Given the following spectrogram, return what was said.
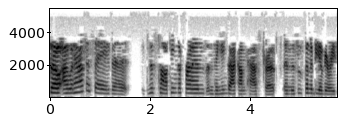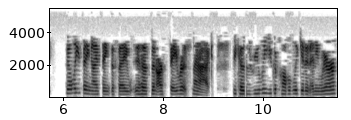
So I would have to say that just talking to friends and thinking back on past trips, and this is going to be a very silly thing I think to say, it has been our favorite snack because really you could probably get it anywhere.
